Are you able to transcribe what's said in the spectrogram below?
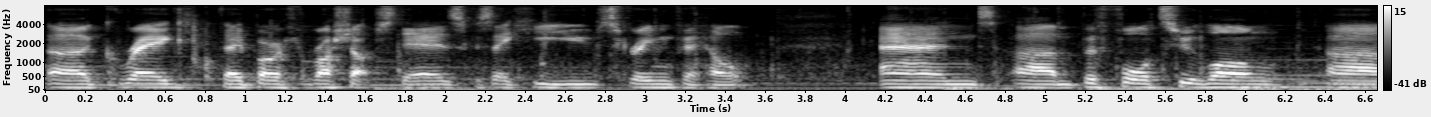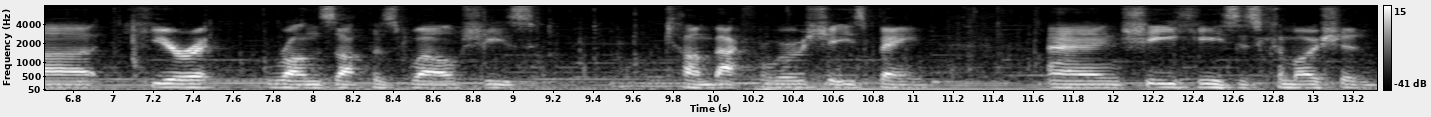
uh, Greg. They both rush upstairs because they hear you screaming for help. And um, before too long, uh, runs up as well. She's come back from wherever she's been, and she hears this commotion,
